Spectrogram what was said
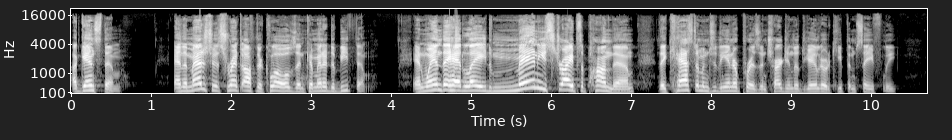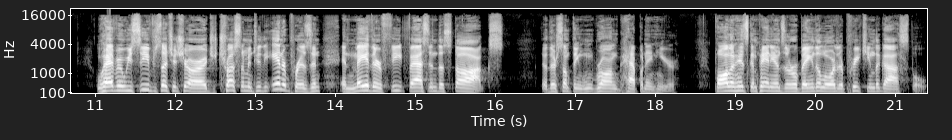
against them. And the magistrates rent off their clothes and commanded to beat them. And when they had laid many stripes upon them, they cast them into the inner prison, charging the jailer to keep them safely. Who, having received such a charge, thrust them into the inner prison and made their feet fast in the stocks. Now, there's something wrong happening here. Paul and his companions are obeying the Lord, they're preaching the gospel.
